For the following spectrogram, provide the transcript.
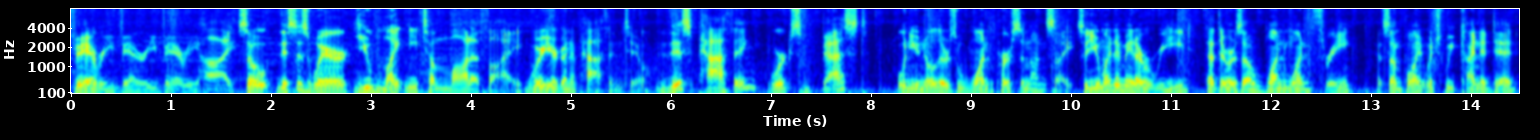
very, very, very high. So this is where you might need to modify where you're going to path into. This pathing works best when you know there's one person on site. So you might have made a read that there was a 113 at some point, which we kind of did.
